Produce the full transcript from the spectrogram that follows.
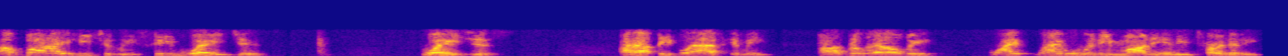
abide he should receive wages. Wages. I have people asking me, uh, Brother Elvi, why why would we need money in eternity?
